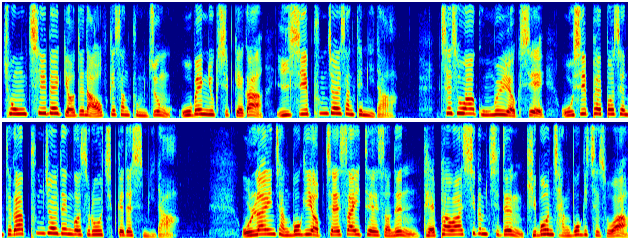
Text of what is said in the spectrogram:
총 789개 상품 중 560개가 일시 품절 상태입니다. 채소와 곡물 역시 58%가 품절된 것으로 집계됐습니다. 온라인 장보기 업체 사이트에서는 대파와 시금치 등 기본 장보기 채소와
